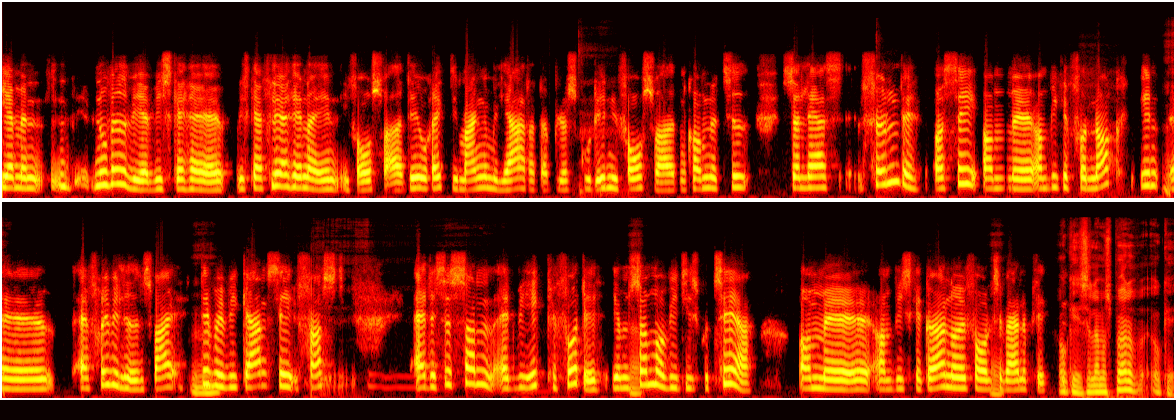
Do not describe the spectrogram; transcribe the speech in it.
Jamen, nu ved vi, at vi skal, have, vi skal have flere hænder ind i forsvaret. Det er jo rigtig mange milliarder, der bliver skudt ind i forsvaret den kommende tid. Så lad os følge det og se, om, øh, om vi kan få nok ind øh, af frivillighedens vej. Mhm. Mm. Det vil vi gerne se først. Er det så sådan, at vi ikke kan få det, jamen ja. så må vi diskutere, om, øh, om vi skal gøre noget i forhold ja. til værnepligt. Okay, så lad mig spørge dig. Okay.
